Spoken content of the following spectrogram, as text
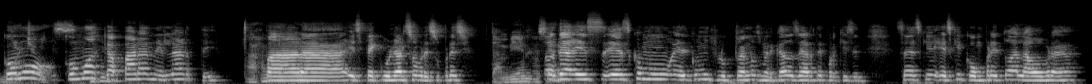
¿Cómo, cómo acaparan el arte Ajá, para especular sobre su precio? También, o sea, es, es como, es como fluctúan los mercados de arte porque dicen, ¿sabes qué? Es que compré toda la obra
